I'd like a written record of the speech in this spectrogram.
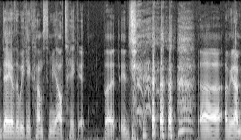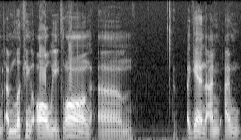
day of the week it comes to me, I'll take it. But it, uh, I mean, I'm, I'm looking all week long. Um, again, I'm, I'm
